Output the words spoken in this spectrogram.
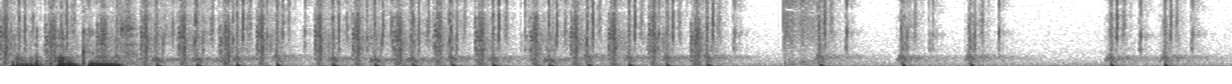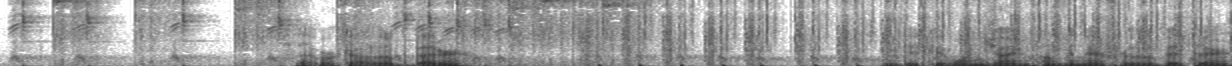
Come the pumpkins. That worked out a little bit better. We did get one giant pumpkin there for a little bit there.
